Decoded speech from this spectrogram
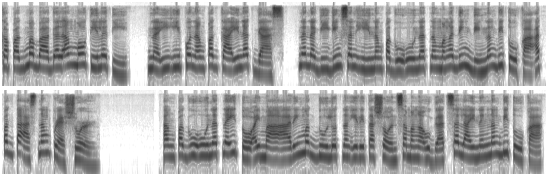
Kapag mabagal ang motility, naiipon ang pagkain at gas, na nagiging sanhi ng pag-uunat ng mga dingding ng bituka at pagtaas ng pressure. Ang pag-uunat na ito ay maaaring magdulot ng iritasyon sa mga ugat sa lining ng bituka,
